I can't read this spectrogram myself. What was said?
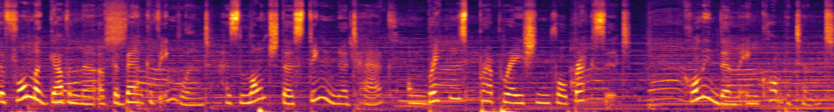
The former governor of the Bank of England has launched a stinging attack on Britain's preparation for Brexit, calling them incompetent.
